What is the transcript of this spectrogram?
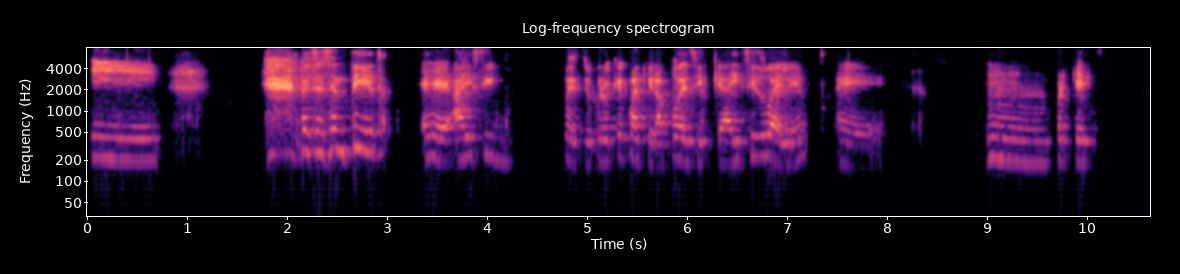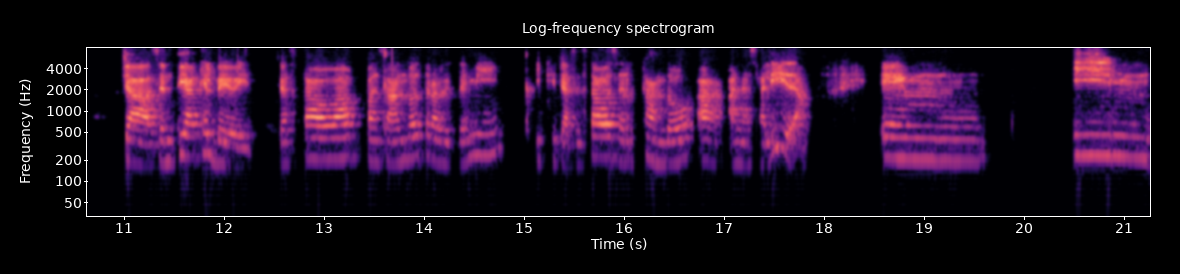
Y empecé a sentir, eh, ahí sí, pues yo creo que cualquiera puede decir que ahí sí duele, eh, mm, porque ya sentía que el bebé ya estaba pasando a través de mí y que ya se estaba acercando a, la salida. Em, y,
